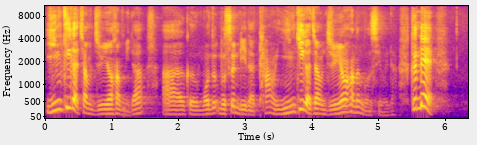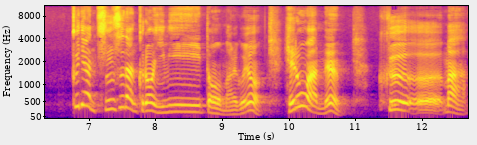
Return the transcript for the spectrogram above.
인기가 참 중요합니다. 아, 그 무슨 리더 다 인기가 참 중요하는 것입니다. 근데 그냥 순수한 그런 의미도 말고요. 헤로와는 그막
